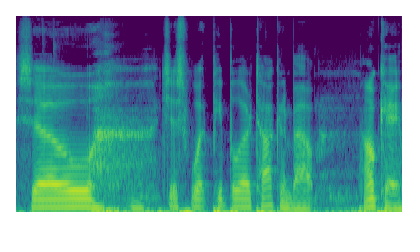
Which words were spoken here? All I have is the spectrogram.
So, just what people are talking about. Okay.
